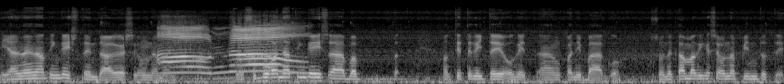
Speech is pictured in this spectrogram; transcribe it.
Ayan na natin guys, 10 dollars lang naman. So, subukan natin guys, ah, bab- t- magtitrade tayo ulit ang panibago. So, nagkamali kasi ako ng pindot eh.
